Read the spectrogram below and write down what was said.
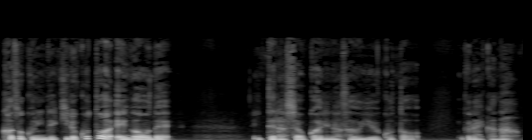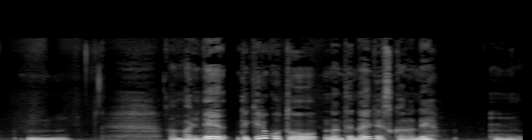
家族にできることは笑顔で、いってらっしゃいお帰りなさいを言うことぐらいかな。うん。あんまりね、できることなんてないですからね。うん。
